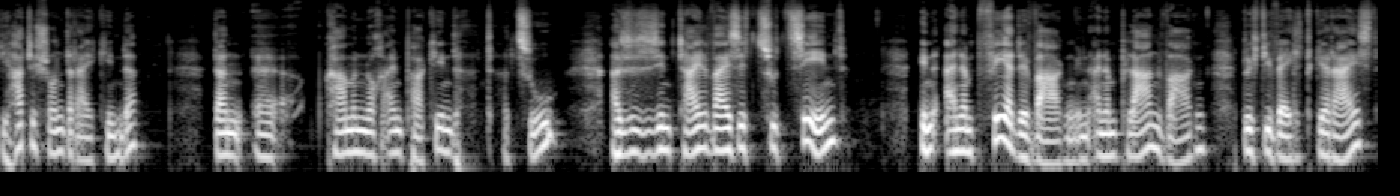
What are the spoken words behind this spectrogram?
die hatte schon drei Kinder dann äh, kamen noch ein paar Kinder dazu. Also sie sind teilweise zu zehnt in einem Pferdewagen, in einem Planwagen durch die Welt gereist,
